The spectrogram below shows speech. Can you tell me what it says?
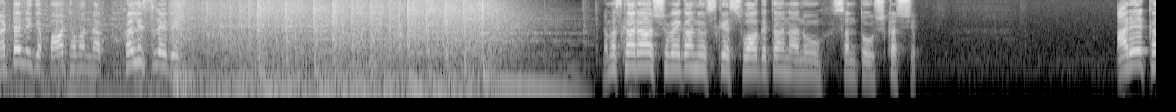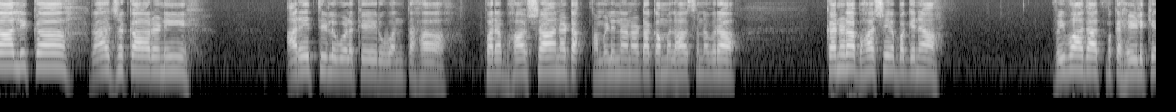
ನಟನಿಗೆ ಪಾಠವನ್ನ ಕಲಿಸಲೇಬೇಕು. ನಮಸ್ಕಾರ, ಶಿವೇಗ ನ್ಯೂಸ್ಗೆ ಸ್ವಾಗತ. ನಾನು ಸಂತೋಷ್ ಕಶ್ಯಪ್. ಅರೆಕಾಲಿಕ ರಾಜಕಾರಣಿ ಅರೆ ತಿಳುವಳಿಕೆ ಇರುವಂತಹ ಪರಭಾಷಾ ನಟ, ತಮಿಳಿನ ನಟ ಕಮಲ್ ಹಾಸನ್ ಅವರ ಕನ್ನಡ ಭಾಷೆಯ ಬಗ್ಗೆನ ವಿವಾದಾತ್ಮಕ ಹೇಳಿಕೆ,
